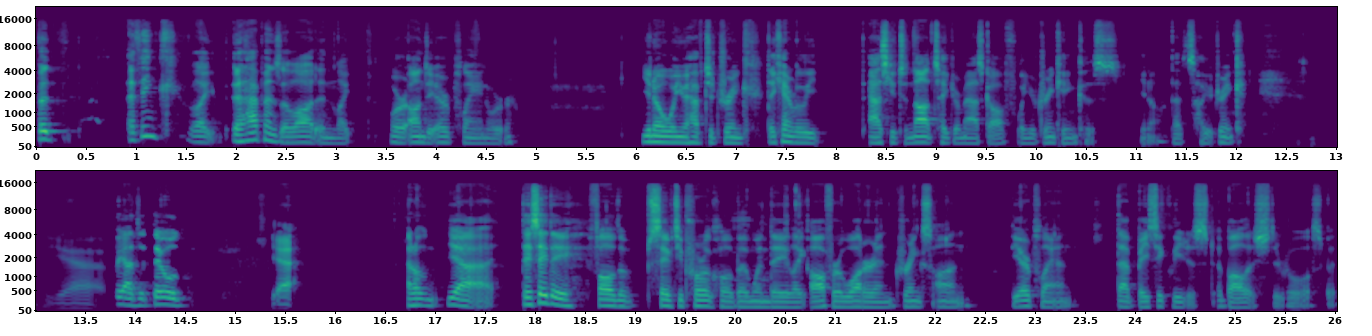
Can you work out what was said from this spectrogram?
But I think like it happens a lot in like or on the airplane or you know when you have to drink, they can't really ask you to not take your mask off when you're drinking because you know that's how you drink. yeah. But yeah, they, they will. Yeah. I don't. Yeah, they say they follow the safety protocol, but when they like offer water and drinks on the airplane, that basically just abolished the rules. But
